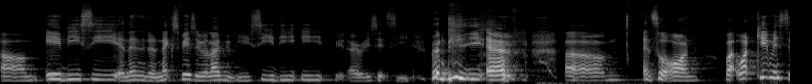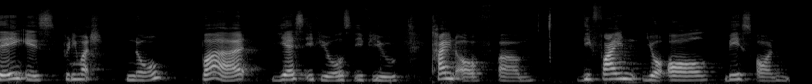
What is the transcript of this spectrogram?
um, A, B, C, and then in the next phase of your life may be C, D, E. Wait, I already said C, but D, E, F, um, and so on. But what Kim is saying is pretty much no. But yes, if you also, if you kind of um, define your all based on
